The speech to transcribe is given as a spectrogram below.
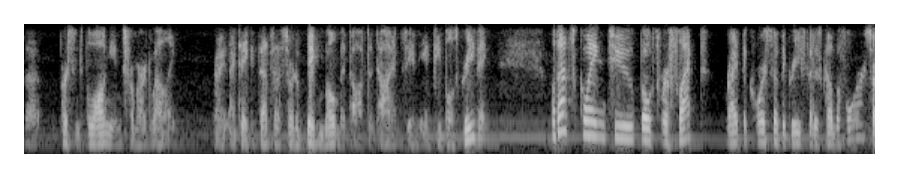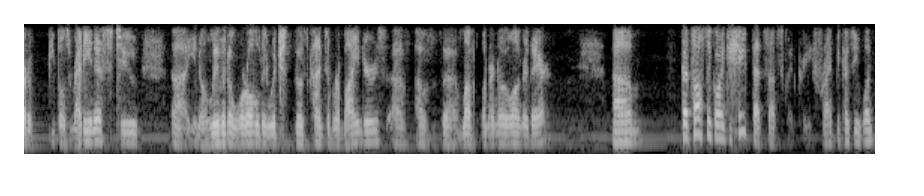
the person's belongings from our dwelling? Right. I take it that's a sort of big moment, oftentimes in, in people's grieving. Well, that's going to both reflect right? The course of the grief that has come before, sort of people's readiness to, uh, you know, live in a world in which those kinds of reminders of, of the loved one are no longer there. Um, it's also going to shape that subsequent grief, right? Because you, once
